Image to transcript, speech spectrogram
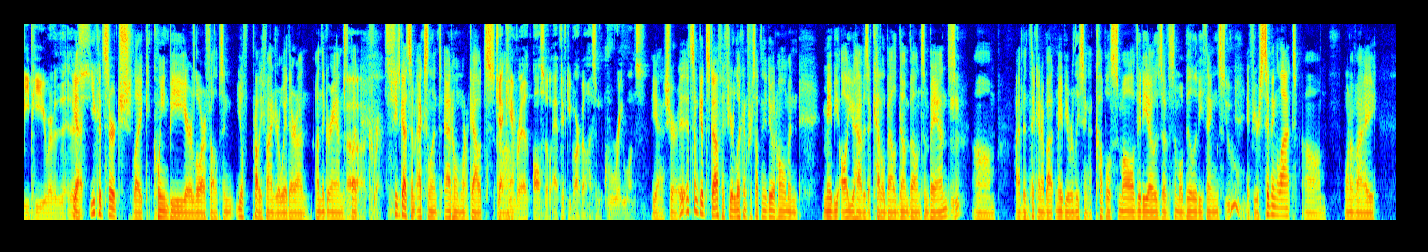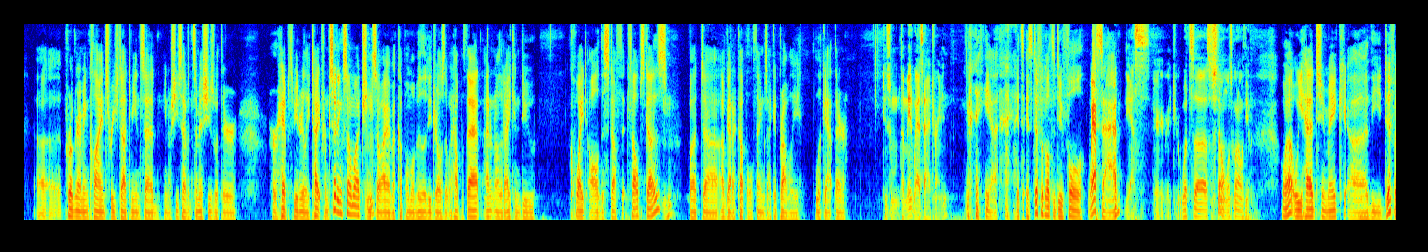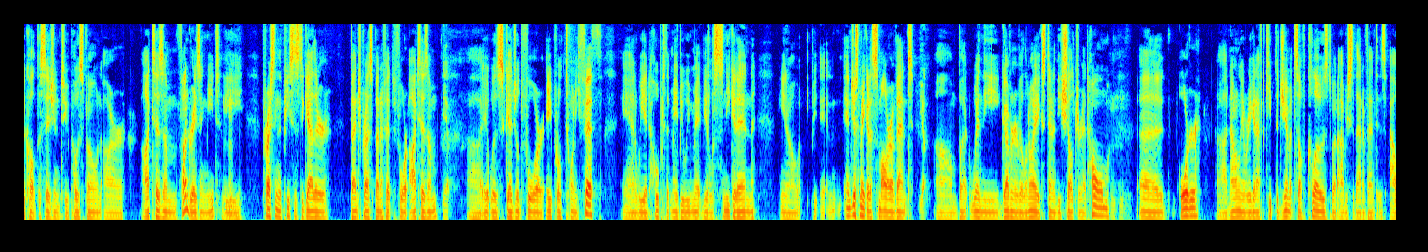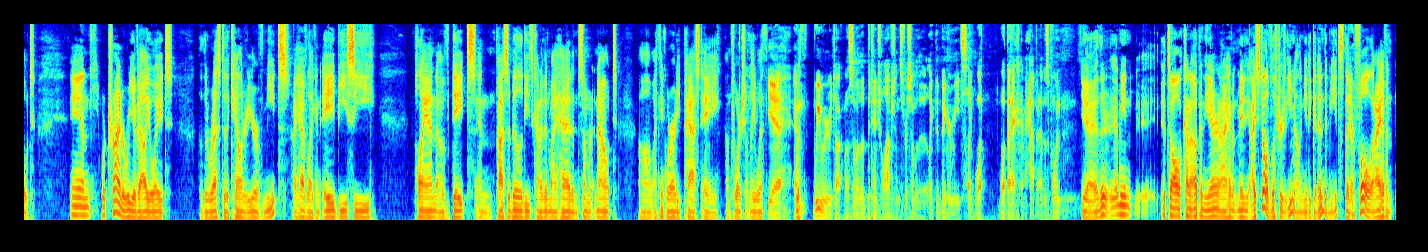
BP or whatever. There's, Yeah, you could search like Queen Bee or Laura Phelps, and you'll probably find your way there on on the grams. But uh, correct. she's got some excellent at home workouts. Jack Um, Canberra also at 50 barbell has some great ones. Yeah, sure. It, it's some good stuff if you're looking for something to do at home and maybe all you have is a kettlebell, dumbbell, and some bands. Um, I've been thinking about maybe releasing a couple small videos of some mobility things. Ooh. If you're sitting a lot, um, one of my uh, programming clients reached out to me and said, you know, she's having some issues with her her hips being really tight from sitting so much, and so I have a couple mobility drills that would help with that. I don't know that I can do quite all the stuff that Phelps does, but uh, I've got a couple things I could probably look at there. Do some the Midwest side training. yeah, it's it's difficult to do full West Side. Yes, very very true. What's uh so Stone? What's going on with you? Well, we had to make uh, the difficult decision to postpone our autism fundraising meet, the pressing the pieces together bench press benefit for autism. Yep. Uh, it was scheduled for April 25th, and we had hoped that maybe we might be able to sneak it in, you know, and, and just make it a smaller event. Yep. Um, but when the governor of Illinois extended the shelter at home uh, order, uh, not only are we going to have to keep the gym itself closed, but obviously that event is out. And we're trying to reevaluate the rest of the calendar year of meets. I have like an A, B, C plan of dates and possibilities kind of in my head and some written out. Um, I think we're already past A, unfortunately, with Yeah, and we were even talking about some of the potential options for some of the like the bigger meets. Like what what the heck's going to happen at this point? Yeah, there. I mean, it's all kind of up in the air, and I haven't made. I still have lifters emailing me to get into meets that are full, and I haven't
